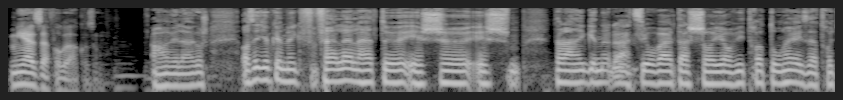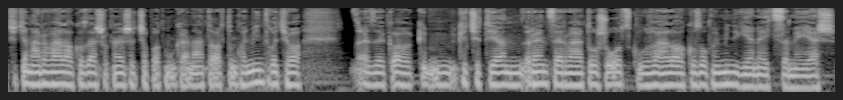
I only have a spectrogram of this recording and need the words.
mi ezzel foglalkozunk. Ah, világos. Az egyébként még felelhető, és, és talán egy generációváltással javítható helyzet, hogy, hogyha már a vállalkozásoknál és a csapatmunkánál tartunk, hogy mint hogyha ezek a kicsit ilyen rendszerváltós old school vállalkozók, hogy mindig ilyen egyszemélyes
